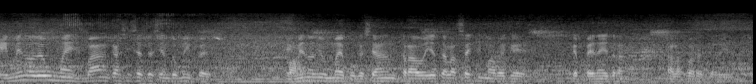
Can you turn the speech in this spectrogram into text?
en menos de un mes van casi 700 mil pesos. En menos de un mes, porque se han entrado, ya esta es la séptima vez que, que penetran a la ferretería.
